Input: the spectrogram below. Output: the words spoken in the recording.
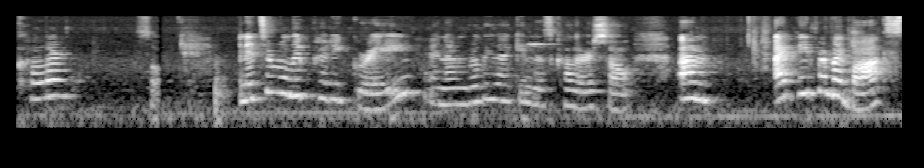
color. So and it's a really pretty gray and I'm really liking this color so um I paid for my box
